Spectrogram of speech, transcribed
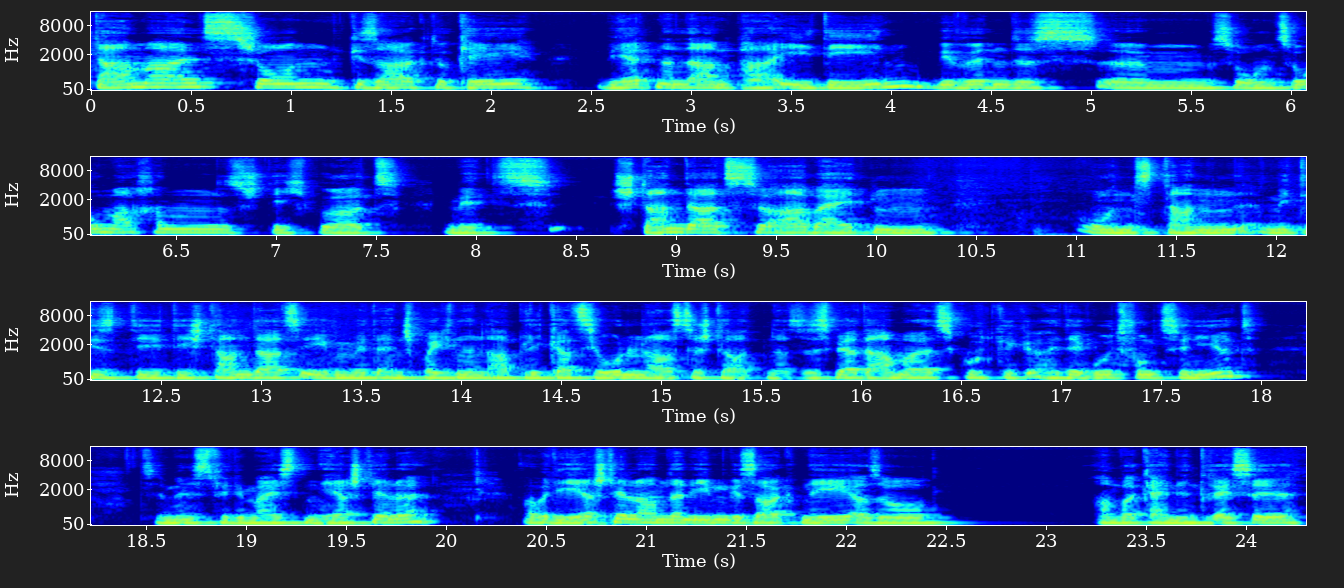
damals schon gesagt, okay, wir hätten dann da ein paar Ideen. Wir würden das ähm, so und so machen. Stichwort mit Standards zu arbeiten und dann mit die, die, die Standards eben mit entsprechenden Applikationen auszustatten. Also es wäre damals gut, hätte gut funktioniert, zumindest für die meisten Hersteller. Aber die Hersteller haben dann eben gesagt, nee, also haben wir kein Interesse.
